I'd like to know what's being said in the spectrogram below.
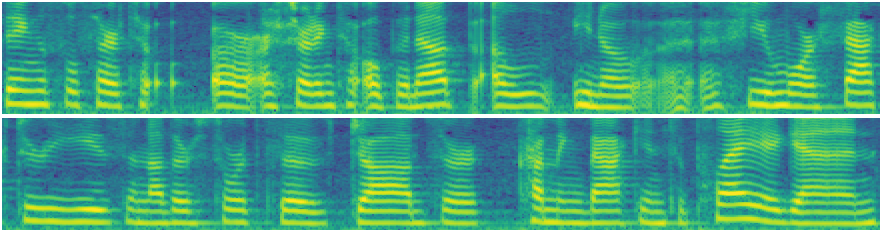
Things will start to or are starting to open up, a, you know, a, few more factories and other sorts of jobs are coming back into play again.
